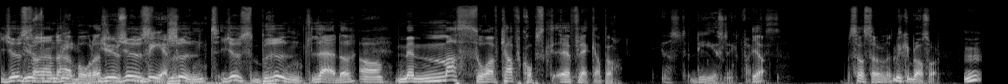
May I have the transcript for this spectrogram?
ljusare Ljus än det här bordet. Ljusbrunt, ljusbrunt läder Ja. med massor av kaffekoppsfläckar på. Just det, det är snyggt faktiskt. Så ser den ut. Mycket bra svar. Mm.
